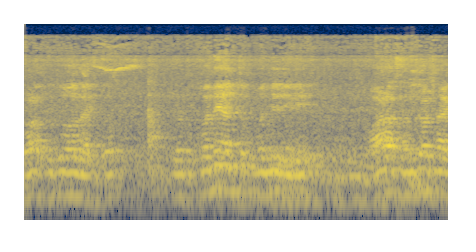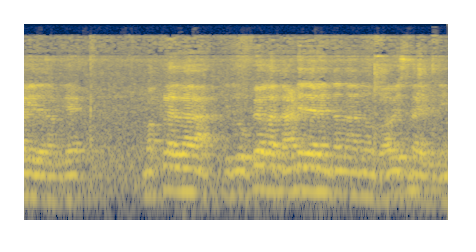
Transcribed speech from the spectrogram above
ಭಾಳ ಕುತೂಹಲ ಆಯಿತು. ಇವತ್ತು ಕೊನೆ ಹಂತಕ್ಕೆ ಬಂದಿದ್ದೀವಿ. ಭಾಳ ಸಂತೋಷ ಆಗಿದೆ ನಮಗೆ. ಮಕ್ಕಳೆಲ್ಲ ಇದ್ರ ಉಪಯೋಗ ತಾಂಡಿದ್ದಾರೆ ಅಂತ ನಾನು ಭಾವಿಸ್ತಾ ಇದ್ದೀನಿ.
